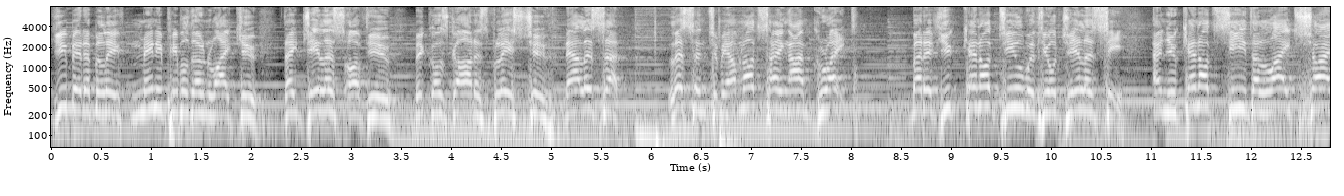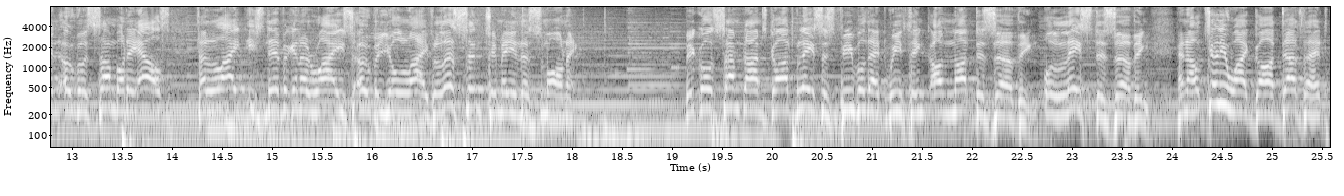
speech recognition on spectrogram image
you better believe many people don't like you. They're jealous of you because God has blessed you. Now, listen, listen to me. I'm not saying I'm great, but if you cannot deal with your jealousy and you cannot see the light shine over somebody else, the light is never going to rise over your life. Listen to me this morning. Because sometimes God blesses people that we think are not deserving or less deserving. And I'll tell you why God does that.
